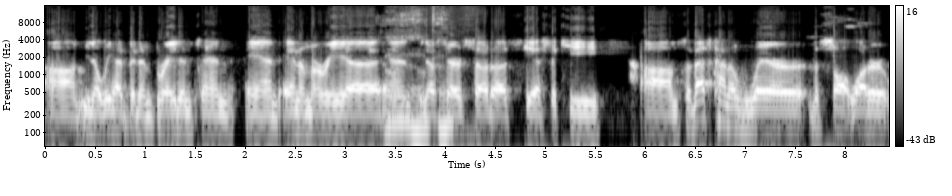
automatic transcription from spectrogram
Um, you know, we had been in Bradenton and Anna Maria Oh, and, yeah, you know. Sarasota, Siesta Key. Um, so that's kind of where the saltwater,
